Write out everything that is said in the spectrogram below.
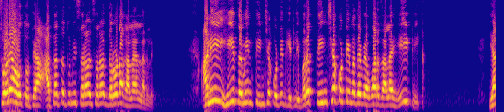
चोऱ्या होत होत्या. आता तर तुम्ही सरळ सरळ दरोडा घालायला लागले. आणि ही जमीन तीनशे कोटीत घेतली. बरं तीनशे कोटीमध्ये व्यवहार झाला हेही ठीक. या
